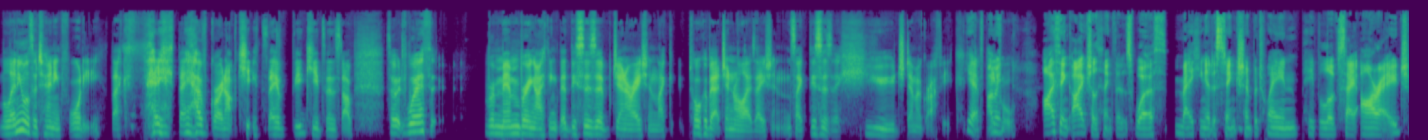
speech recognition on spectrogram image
millennials are turning forty. Like they they have grown up kids, they have big kids and stuff. So it's worth remembering. I think that this is a generation. Like talk about generalizations. Like this is a huge demographic. Yeah, of I mean, people. I think I actually think that it's worth making a distinction between people of say our age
